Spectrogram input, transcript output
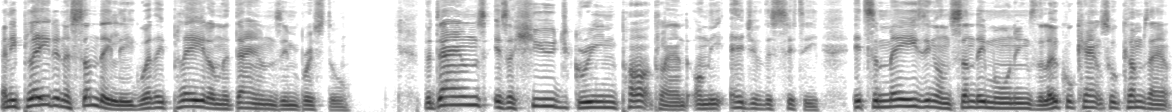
and he played in a Sunday league where they played on the Downs in Bristol. The Downs is a huge green parkland on the edge of the city. It's amazing on Sunday mornings the local council comes out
